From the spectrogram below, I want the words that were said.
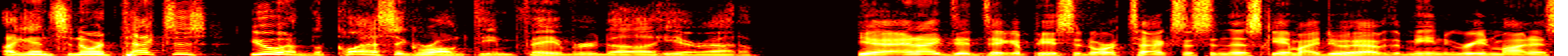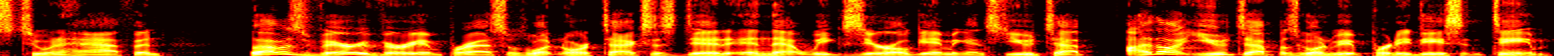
against North Texas. You have the classic wrong team favored uh, here, Adam. Yeah, and I did take a piece of North Texas in this game. I do have the Mean Green minus two and a half, and I was very, very impressed with what North Texas did in that Week Zero game against UTEP. I thought UTEP was going to be a pretty decent team.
